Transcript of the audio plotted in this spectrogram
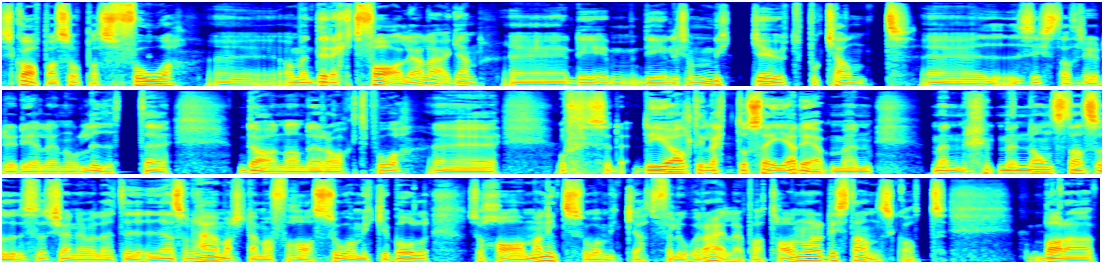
skapar så pass få eh, ja, men direkt farliga lägen. Eh, det, är- det är liksom mycket ut på kant eh, i, i sista tredjedelen och lite dönande rakt på. Eh, och så det- det är ju alltid lätt att säga det men men, men någonstans så, så känner jag väl att i, i en sån här match där man får ha så mycket boll så har man inte så mycket att förlora heller på att ta några distansskott. Bara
